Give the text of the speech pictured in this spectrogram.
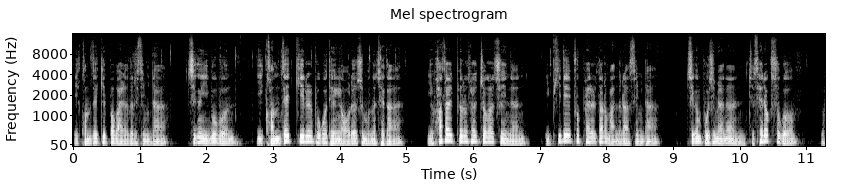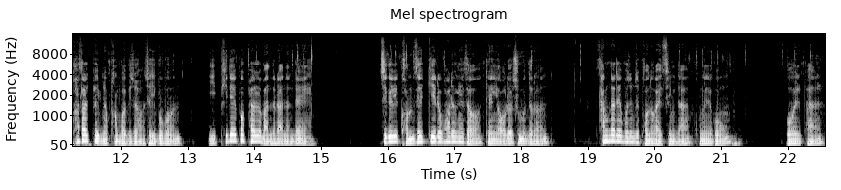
이 검색 기법 알려드렸습니다. 지금 이 부분 이 검색기를 보고 대응이 어려우신 분은 제가 이 화살표로 설정할 수 있는 이 PDF 파일을 따로 만들어 놨습니다. 지금 보시면은 제 세력 수급 이 화살표 입력 방법이죠. 제가 이 부분 이 PDF 파일로 만들어 놨는데 지금 이 검색기를 활용해서 대응이 어려우신 분들은 상단에 보시면 제 번호가 있습니다. 010-9518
